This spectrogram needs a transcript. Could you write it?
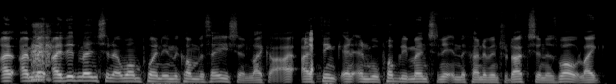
I I, me- I did mention at one point in the conversation, like I, I think, and, and we'll probably mention it in the kind of introduction as well. Like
